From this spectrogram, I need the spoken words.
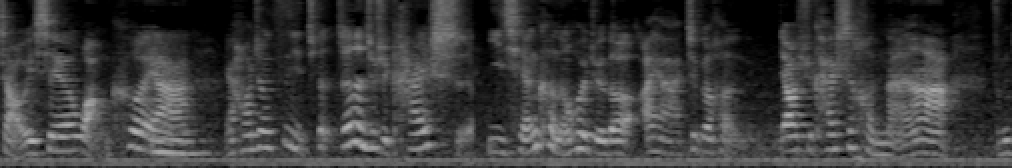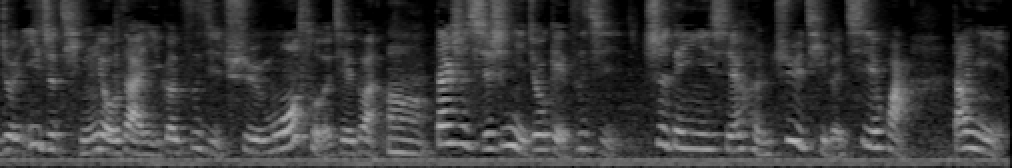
找一些网课呀，然后就自己真真的就是开始。以前可能会觉得，哎呀，这个很要去开始很难啊，怎么就一直停留在一个自己去摸索的阶段？嗯，但是其实你就给自己制定一些很具体的计划，当你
